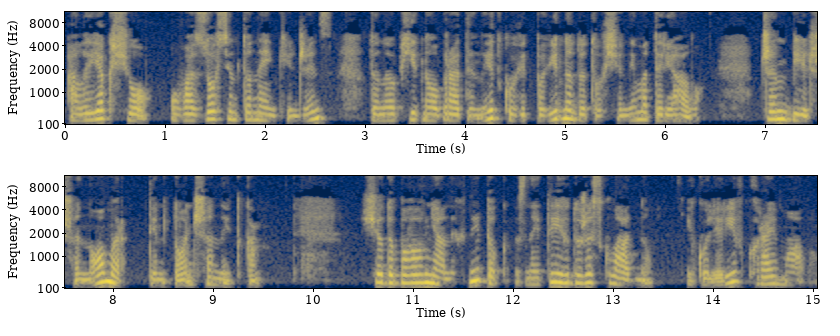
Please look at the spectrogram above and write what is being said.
але якщо у вас зовсім тоненький джинс, то необхідно обрати нитку відповідно до товщини матеріалу. Чим більше номер, тим тоньша нитка. Щодо бавовняних ниток, знайти їх дуже складно, і кольорів край мало.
